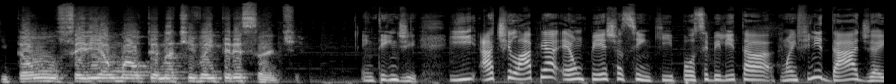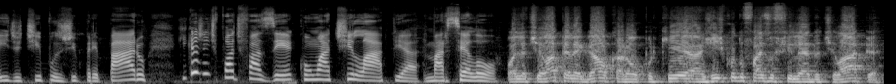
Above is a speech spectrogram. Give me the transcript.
Então, seria uma alternativa interessante. Entendi. E a tilápia é um peixe assim que possibilita uma infinidade aí de tipos de preparo. O que, que a gente pode fazer com a tilápia, Marcelo? Olha, a tilápia é legal, Carol, porque a gente quando faz o filé da tilápia,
